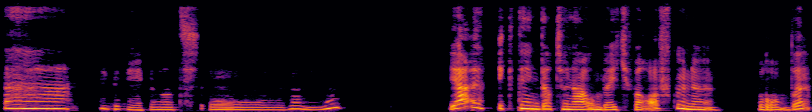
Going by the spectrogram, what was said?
Eh, even kijken wat. eh, ja, ik- ik denk dat we nou een beetje wel af kunnen ronden.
